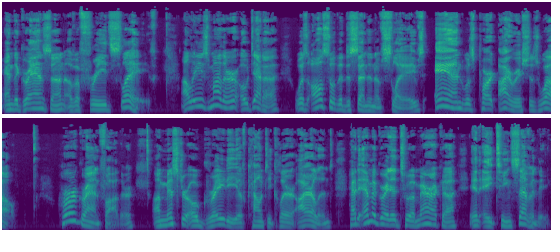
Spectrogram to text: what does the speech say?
and the grandson of a freed slave. Ali's mother, Odetta, was also the descendant of slaves and was part Irish as well. Her grandfather, a Mr. O'Grady of County Clare, Ireland, had emigrated to America in 1870.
